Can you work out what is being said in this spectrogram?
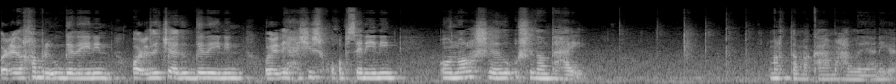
oo cidi khamri u gadaynin oo cidi jaad u gadaynin oo cidi xashiish ku qabsanaynin oo nolosheedu u shidan tahay. Martama kaama hadlay aniga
